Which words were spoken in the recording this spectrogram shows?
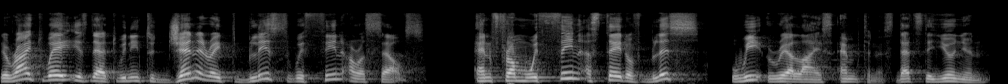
The right way is that we need to generate bliss within ourselves, and from within a state of bliss, we realize emptiness. That's the union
